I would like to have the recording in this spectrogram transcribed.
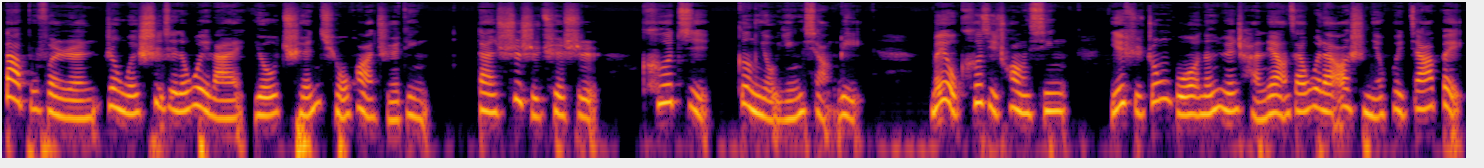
大部分人认为世界的未来由全球化决定，但事实却是科技更有影响力。没有科技创新，也许中国能源产量在未来二十年会加倍，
